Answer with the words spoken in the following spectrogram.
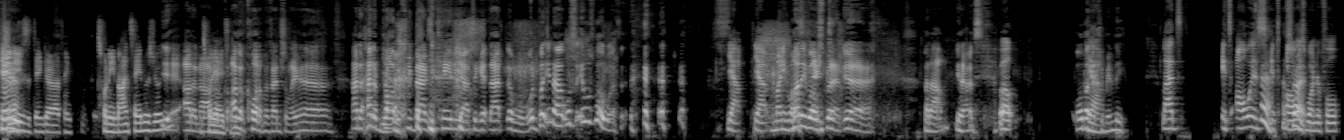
Candy Yeah. is a dingo. I think 2019 was your year. yeah i don't know I got, 2018. I got caught up eventually uh, had to, had to bribe Yeah. a few bags of candy out to get that award but you know it was it was well worth it Yeah, yeah, money well money well spent. spent yeah but um you know it's Well, all about Yeah. the community lads, it's always Yeah, it's always right. wonderful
